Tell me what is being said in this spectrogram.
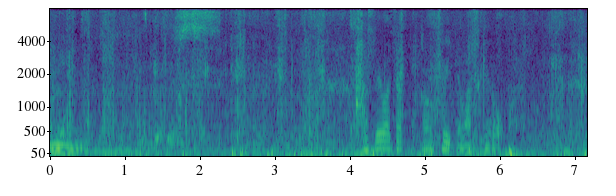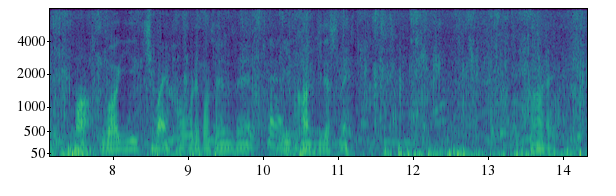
うん。風は若干吹いてますけど、まあ、上着1枚羽織れば全然いい感じですね。はい。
